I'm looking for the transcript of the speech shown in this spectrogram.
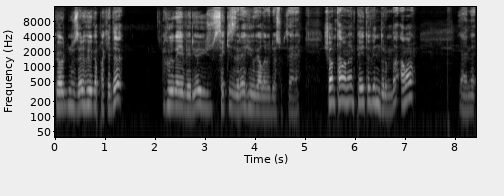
gördüğünüz üzere Huyuga paketi Huyuga'yı veriyor. 108 liraya Huyuga alabiliyorsunuz yani. Şu an tamamen pay to win durumda ama yani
